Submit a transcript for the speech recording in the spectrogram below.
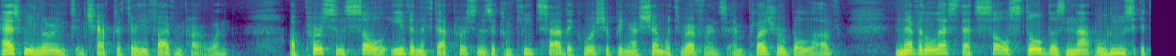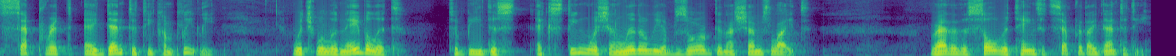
As we learned in chapter 35 in part 1, a person's soul, even if that person is a complete tzaddik, worshipping Hashem with reverence and pleasurable love, nevertheless, that soul still does not lose its separate identity completely, which will enable it to be dis- extinguished and literally absorbed in Hashem's light. Rather, the soul retains its separate identity.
